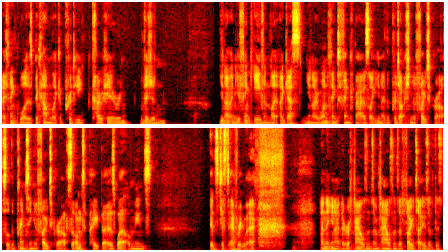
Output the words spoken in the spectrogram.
I think, what has become like a pretty coherent vision you know, and you think even like I guess you know one thing to think about is like you know the production of photographs or the printing of photographs onto paper as well means it's just everywhere, and you know there are thousands and thousands of photos of this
